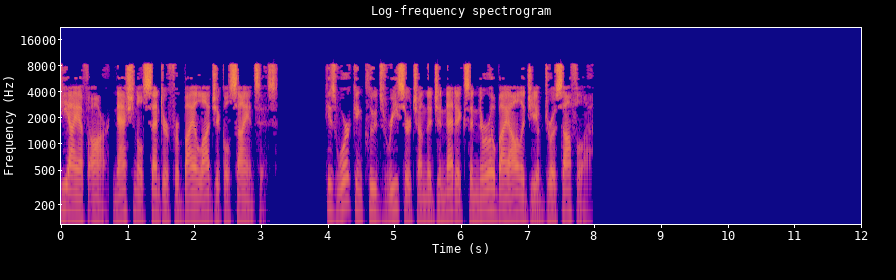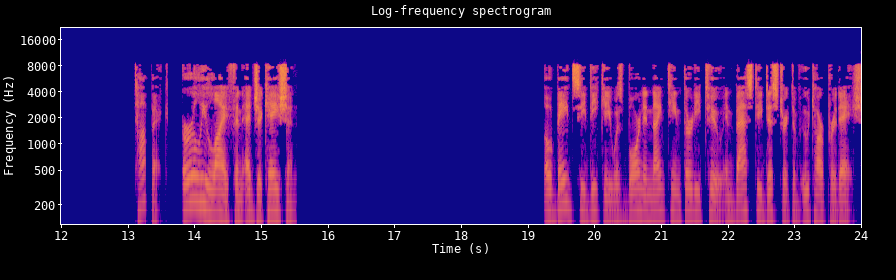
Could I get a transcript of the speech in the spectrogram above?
TIFR National Centre for Biological Sciences. His work includes research on the genetics and neurobiology of Drosophila. Topic: Early life and education. Obaid Siddiqui was born in 1932 in Basti district of Uttar Pradesh.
